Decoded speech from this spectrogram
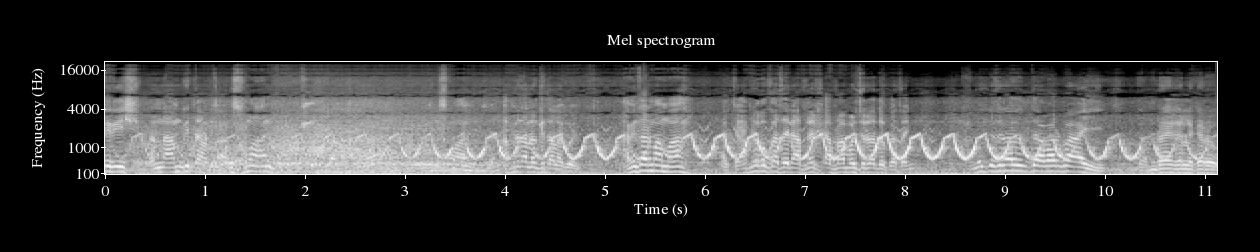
তিরিশ। তার নাম কি তা আপনার উসমান। উসমান। আপনি তার কি তালা কই আমি তার মামা। আচ্ছা আপনি কোকা চাই না আপনার আপনার পরিচয়টা দেখা চাই আমি কিছু না বলতে আমার ভাই। আমরা এলাকারও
